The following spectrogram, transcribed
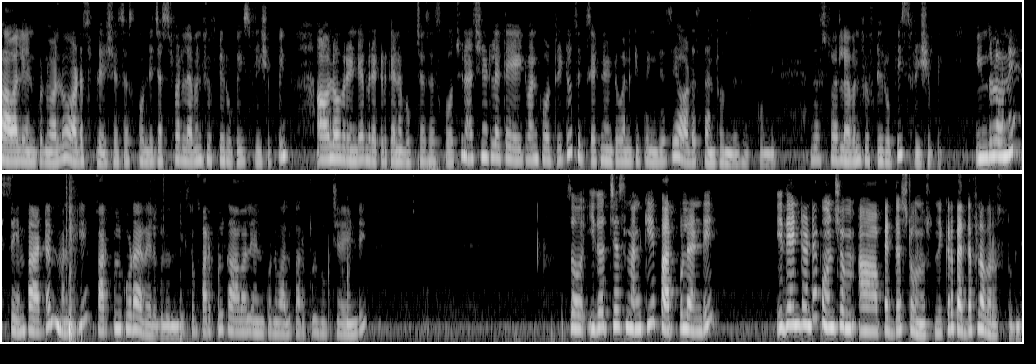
కావాలి అనుకున్న వాళ్ళు ఆర్డర్స్ ప్లేస్ చేసేసుకోండి. Just for eleven fifty rupees free shipping all over India మీరు ఎక్కడికైనా బుక్ చేసేసుకోవచ్చు. నచ్చినట్లయితే eight one four three two six eight nine two వన్కి పింక్ చేసి ఆర్డర్స్ కన్ఫర్మ్ చేసేసుకోండి. Just for eleven fifty rupees free shipping. ఇందులోనే సేమ్ ప్యాటర్న్ మనకి పర్పుల్ కూడా అవైలబుల్ ఉంది. సో పర్పుల్ కావాలి అనుకున్న వాళ్ళు పర్పుల్ బుక్ చేయండి. సో ఇది వచ్చేసి మనకి పర్పుల్ అండి. ఇదేంటంటే కొంచెం పెద్ద స్టోన్ వస్తుంది. ఇక్కడ పెద్ద ఫ్లవర్ వస్తుంది.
